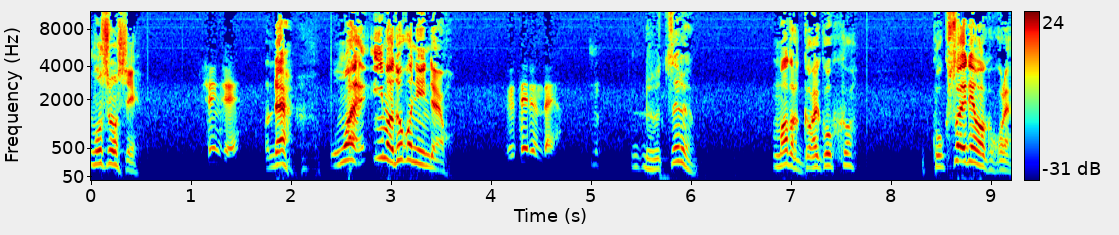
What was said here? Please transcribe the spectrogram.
え？もしもし。シンジレン、お前、今どこにいんだよ？ルテルンだよ。ルツェルン？まだ外国か？国際電話かこれ。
